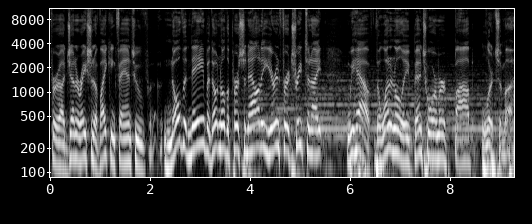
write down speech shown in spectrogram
for a generation of Viking fans who know the name but don't know the personality. You're in for a treat tonight. We have the one and only bench warmer, Bob Lurtsema.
